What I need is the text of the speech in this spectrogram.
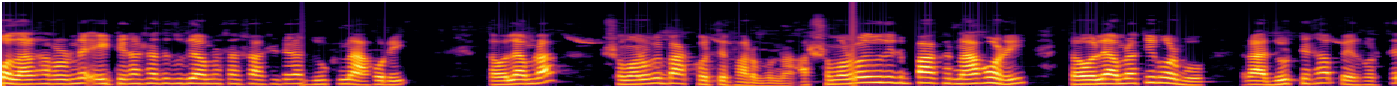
বলার কারণে এই টাকার সাথে যদি আমরা চারশো আশি টাকা যোগ না করি তাহলে আমরা সমানভাবে ভাগ করতে পারব না। আর সমানভাবে যদি ভাগ না করি তাহলে আমরা কি করব? রাজুর টাকা বের করতে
